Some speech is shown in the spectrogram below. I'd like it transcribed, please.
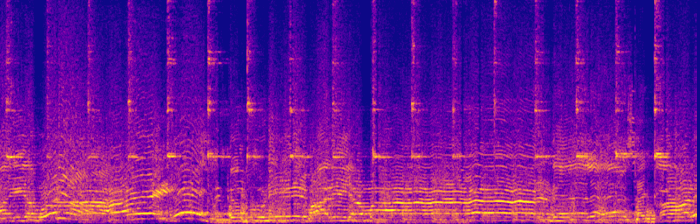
மாரியம்மா. மங்கள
